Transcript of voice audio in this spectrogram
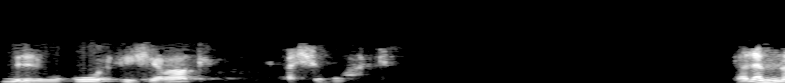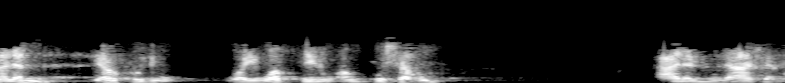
من الوقوع في شراك الشبهات. فلما لم يركضوا ويوطنوا أنفسهم على الملازمة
